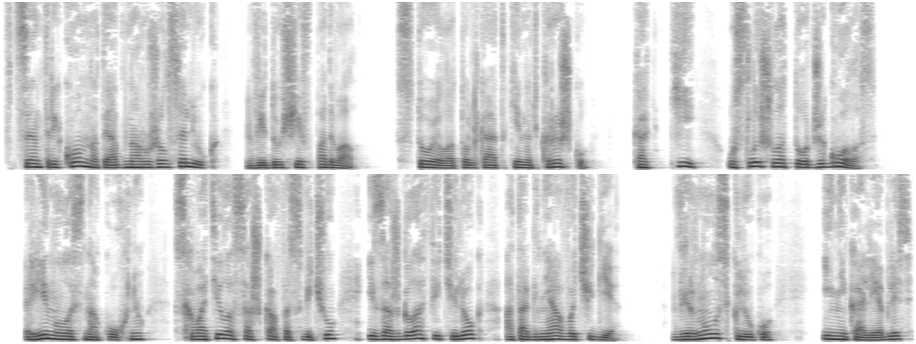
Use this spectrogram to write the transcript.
В центре комнаты обнаружился люк, ведущий в подвал. Стоило только откинуть крышку, как Ки услышала тот же голос. Ринулась на кухню, схватила со шкафа свечу и зажгла фитилек от огня в очаге. Вернулась к люку и, не колеблясь,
